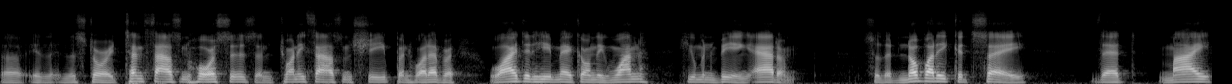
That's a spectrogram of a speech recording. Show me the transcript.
uh, in, in the story, 10,000 horses and 20,000 sheep and whatever, why did he make only one human being, Adam? So that nobody could say that my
